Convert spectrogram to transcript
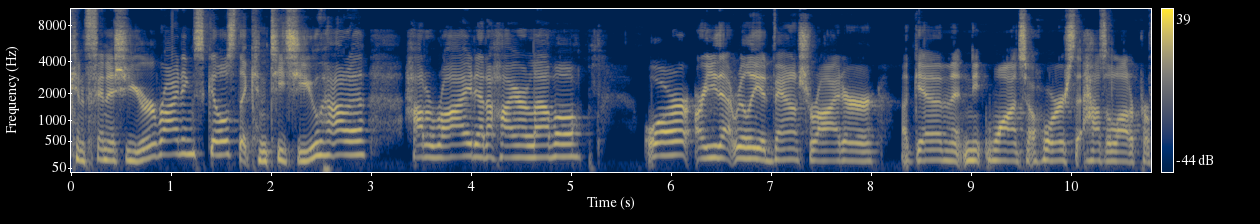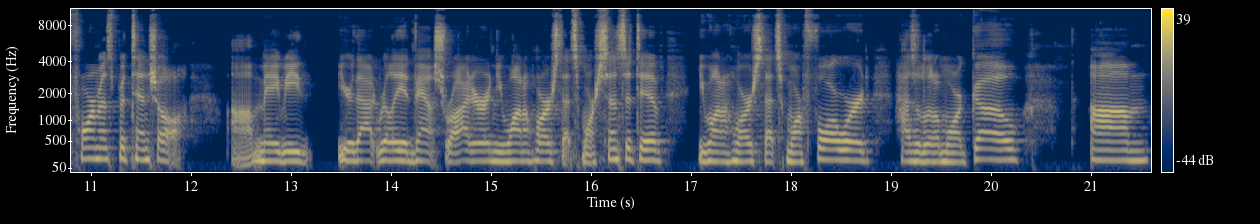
can finish your riding skills, that can teach you how to how to ride at a higher level? Or are you that really advanced rider, again, that wants a horse that has a lot of performance potential? Uh, maybe you're that really advanced rider and you want a horse that's more sensitive. You want a horse that's more forward, has a little more go. Um,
